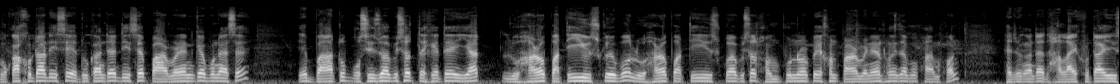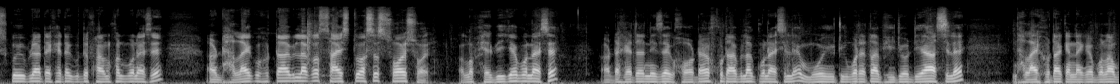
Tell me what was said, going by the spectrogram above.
পকা খুটা দিছে, এইটো কাৰণতে দিছে পাৰ্মানেণ্টকৈ বনাইছে। এই বাঁহটো পচি যোৱাৰ পিছত তেখেতে ইয়াত লোহাৰৰ পাতি ইউজ কৰিব। লোহাৰৰ পাতি ইউজ কৰাৰ পিছত সম্পূৰ্ণৰূপে এখন পাৰ্মানেণ্ট হৈ যাব ফাৰ্মখন। সেইটো কাৰণে ঢালাই খুঁটা ইউজ কৰি পেলাই তেখেতে গোটেই ফাৰ্মখন বনাইছে। আৰু ঢালাই খুঁটাবিলাকৰ ছাইজটো আছে ছয় ছয় অলপ হেভিকৈ বনাইছে। আৰু তেখেতে নিজে ঘৰতে খুঁটাবিলাক বনাইছিলে। মোৰ ইউটিউবত এটা ভিডিঅ' দিয়া আছিলে ঢালাই খুঁটা কেনেকৈ বনাব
